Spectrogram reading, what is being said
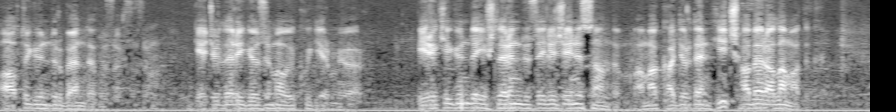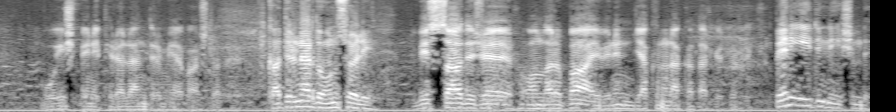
altı gündür ben de huzursuzum. Geceleri gözüme uyku girmiyor. Bir iki günde işlerin düzeleceğini sandım ama Kadir'den hiç haber alamadık. Bu iş beni pirelendirmeye başladı. Kadir nerede onu söyleyin. Biz sadece onları bağ evinin yakınına kadar götürdük. Beni iyi dinleyin şimdi.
